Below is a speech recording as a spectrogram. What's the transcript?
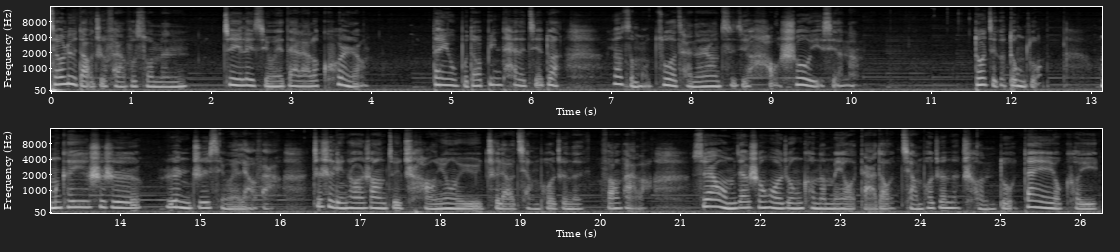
焦虑导致反复锁门这一类行为带来了困扰。但又不到病态的阶段，要怎么做才能让自己好受一些呢？多几个动作，我们可以试试认知行为疗法，这是临床上最常用于治疗强迫症的方法了。虽然我们在生活中可能没有达到强迫症的程度，但也有可以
